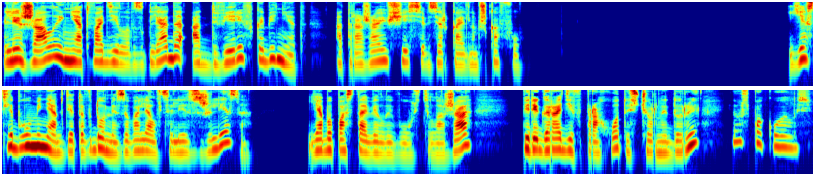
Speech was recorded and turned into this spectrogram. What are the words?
лежала и не отводила взгляда от двери в кабинет, отражающейся в зеркальном шкафу. Если бы у меня где-то в доме завалялся лист железа, я бы поставила его у стеллажа, перегородив проход из черной дыры, и успокоилась.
